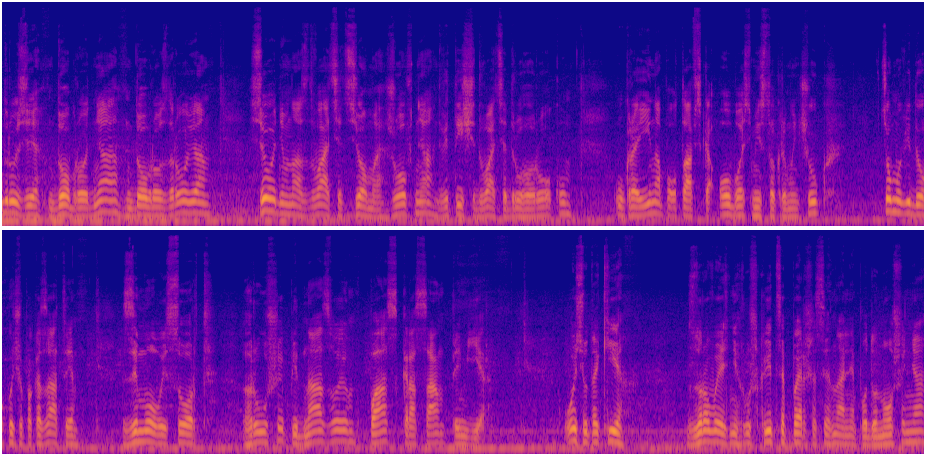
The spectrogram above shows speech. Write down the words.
друзі, доброго дня, доброго здоров'я. Сьогодні в нас 27 жовтня 2022 року. Україна, Полтавська область, місто Кременчук. В цьому відео хочу показати зимовий сорт груші під назвою Пас Красан Прем'єр. Ось отакі здоровезні грушки. Це перше сигнальне подоношення.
